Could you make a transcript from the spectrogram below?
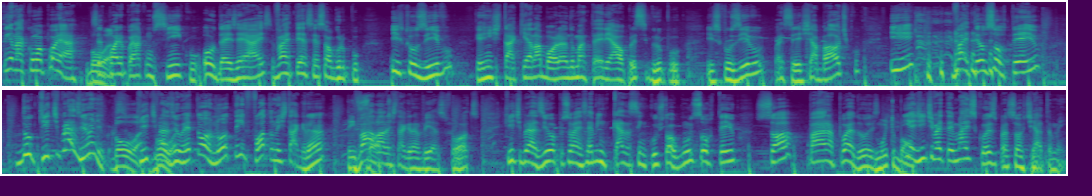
Tem lá como apoiar. Boa. Você pode apoiar com 5 ou 10 reais. Vai ter acesso ao grupo exclusivo. Que a gente tá aqui elaborando material para esse grupo exclusivo. Vai ser chabláutico. E vai ter o sorteio do Kit Brasil, Nicolas. Boa, Kit boa. Brasil retornou, tem foto no Instagram. Tem Vá foto. lá no Instagram ver as fotos. Kit Brasil, a pessoa recebe em casa sem custo algum e sorteio só para apoiadores. Muito bom. E a gente vai ter mais coisas para sortear também.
